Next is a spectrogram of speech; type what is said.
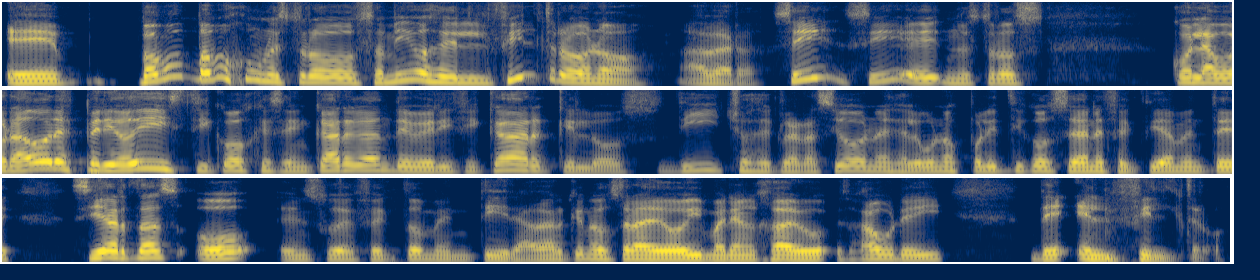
Eh, ¿vamos, ¿Vamos con nuestros amigos del filtro o no? A ver, ¿sí? ¿Sí? Eh, nuestros colaboradores periodísticos que se encargan de verificar que los dichos, declaraciones de algunos políticos sean efectivamente ciertas o, en su defecto, mentira. A ver, ¿qué nos trae hoy Marian Jauregui de El Filtro?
